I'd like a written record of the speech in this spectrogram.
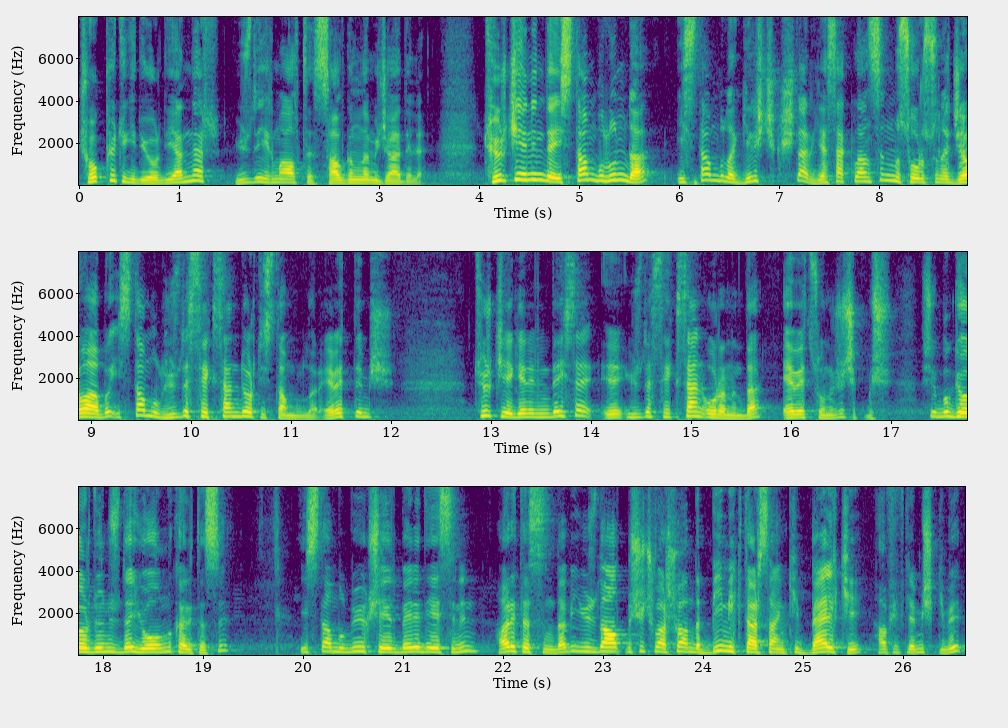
çok kötü gidiyor diyenler %26 salgınla mücadele. Türkiye'nin de İstanbul'un da İstanbul'a giriş çıkışlar yasaklansın mı sorusuna cevabı İstanbul %84 İstanbullular evet demiş. Türkiye genelinde ise %80 e, oranında evet sonucu çıkmış. Şimdi bu gördüğünüz de yoğunluk haritası. İstanbul Büyükşehir Belediyesi'nin haritasında bir %63 var şu anda bir miktar sanki belki hafiflemiş gibi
